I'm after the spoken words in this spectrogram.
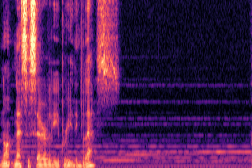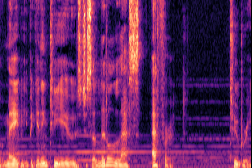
Not necessarily breathing less, but maybe beginning to use just a little less effort to breathe.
